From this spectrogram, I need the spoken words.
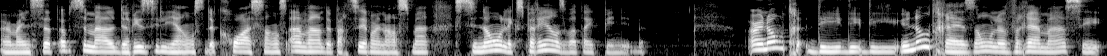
Un mindset optimal de résilience, de croissance avant de partir un lancement. Sinon, l'expérience va être pénible. Une autre raison, vraiment, c'est.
